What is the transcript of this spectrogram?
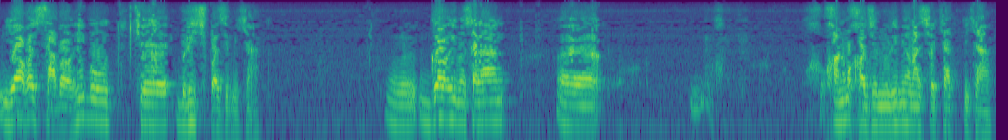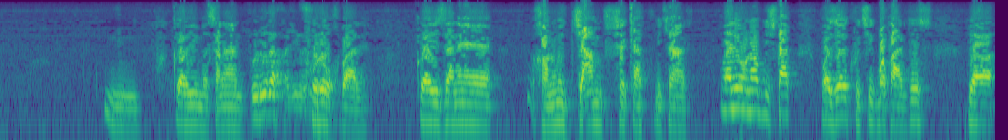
یا آقای سباهی بود که بریچ بازی می‌کرد. گاهی مثلا خانم خاجه نوری میام از شرکت می‌کرد. گاهی مثلا فروغ فروغ بله. گاهی زن خانم جمع شرکت می‌کرد. ولی اونا بیشتر بازی های کوچیک با پردوس یا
